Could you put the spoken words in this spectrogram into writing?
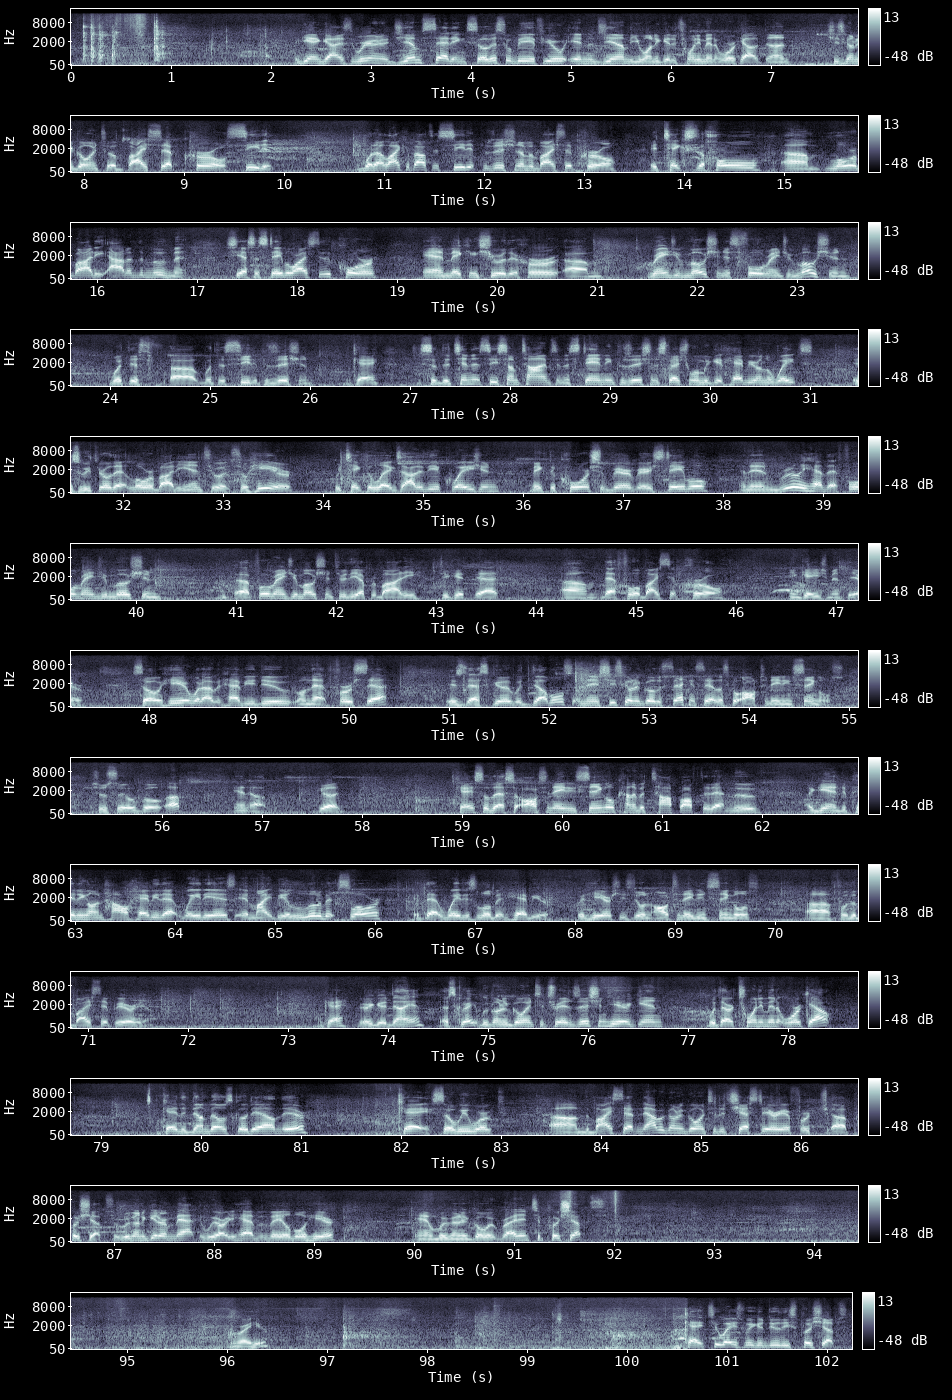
Again, guys, we're in a gym setting, so this will be if you're in the gym, you want to get a 20 minute workout done. She's going to go into a bicep curl seated. What I like about the seated position of a bicep curl, it takes the whole um, lower body out of the movement. She has to stabilize through the core and making sure that her um, range of motion is full range of motion with this, uh, with this seated position, okay? So the tendency sometimes in a standing position, especially when we get heavier on the weights, is we throw that lower body into it. So here, we take the legs out of the equation, make the core very, very stable, and then really have that full range of motion, uh, full range of motion through the upper body to get that, um, that full bicep curl engagement there. So here, what I would have you do on that first set is that's good with doubles, and then she's gonna go the second set, let's go alternating singles. So she'll go up, and up. Good. Okay, so that's the alternating single, kind of a top off to that move. Again, depending on how heavy that weight is, it might be a little bit slower if that weight is a little bit heavier. But here she's doing alternating singles uh, for the bicep area. Okay, very good, Diane. That's great. We're going to go into transition here again with our 20 minute workout. Okay, the dumbbells go down there. Okay, so we worked um, the bicep. Now we're going to go into the chest area for uh, push-ups. So we're going to get our mat that we already have available here, and we're going to go right into push-ups. Right here. Okay, two ways we can do these push-ups.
